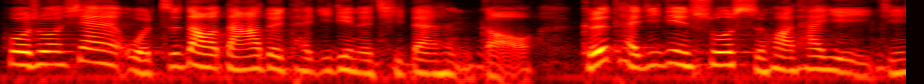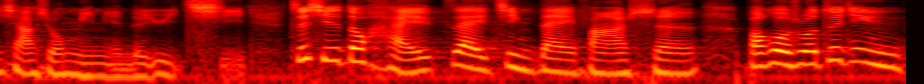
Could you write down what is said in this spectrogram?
或者说现在我知道大家对台积电的期待很高，可是台积电说实话，它也已经下修明年的预期，这些都还在近代发生，包括说最近。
